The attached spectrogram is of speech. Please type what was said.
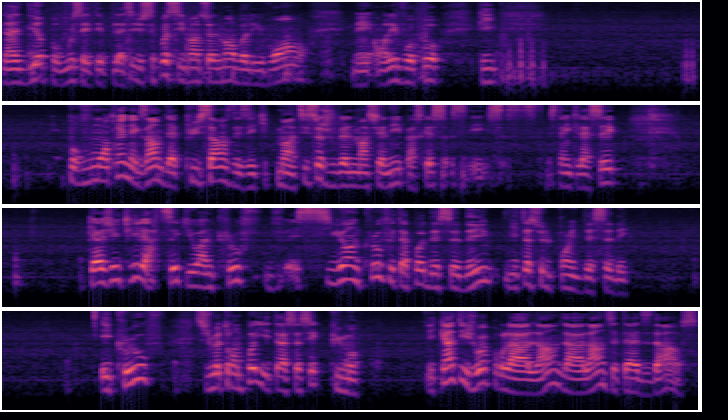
Dans le deal, pour moi, ça a été placé. Je sais pas si éventuellement on va les voir, mais on les voit pas. Puis pour vous montrer un exemple de la puissance des équipementiers, ça je voulais le mentionner parce que c'est un classique. Quand j'ai écrit l'article, Johan Cruyff, si Johan Cruyff n'était pas décédé, il était sur le point de décéder. Et Cruyff, si je ne me trompe pas, il était associé avec Puma. Et quand il jouait pour la Hollande, la Hollande c'était Adidas.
